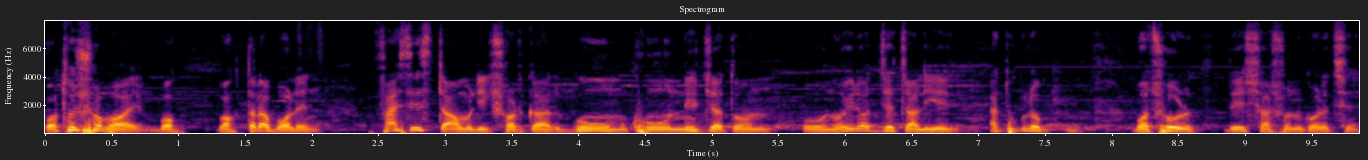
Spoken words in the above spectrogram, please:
পথসভায় বক- বক্তারা বলেন, ফ্যাসিস্ট আওয়ামী লীগ সরকার গুম, খুন, নির্যাতন ও নৈরাজ্যে চালিয়ে এতগুলো বছর দেশ শাসন করেছে।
